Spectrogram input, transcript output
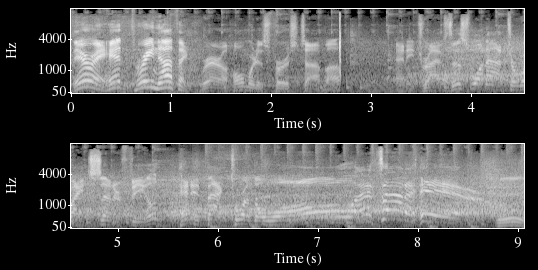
They're ahead 3 0. Cabrera homered his first time up. And he drives this one out to right center field. Headed back toward the wall. And it's out of here.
